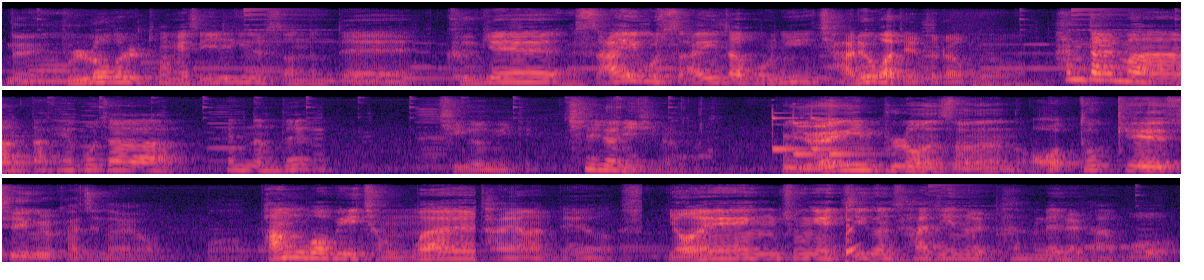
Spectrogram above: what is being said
네 블로그를 통해서 일기를 썼는데 그게 쌓이고 쌓이다 보니 자료가 되더라고요. 한 달만 딱 해보자 했는데 지금 이제 7년이 지난 거죠. 그럼 여행 인플루언서는 어떻게 수익을 가지나요? 어, 방법이 정말 다양한데요. 여행 중에 찍은 사진을 판매를 하고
